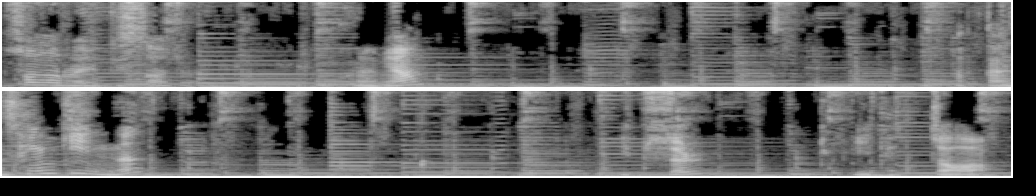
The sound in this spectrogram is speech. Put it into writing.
손으로 이렇게 써줘요. 그러면 약간 생기 있는 입술이 됐죠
